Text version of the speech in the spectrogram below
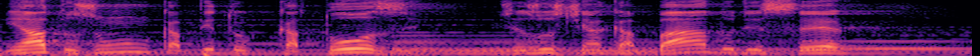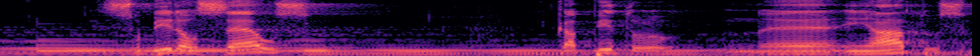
Em Atos 1, capítulo 14, Jesus tinha acabado de ser de subir aos céus. Capítulo né, em Atos,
